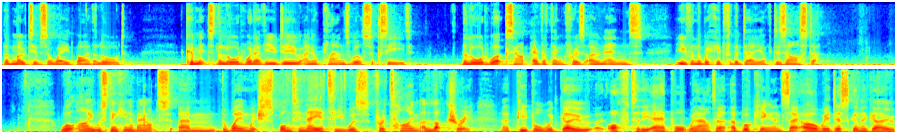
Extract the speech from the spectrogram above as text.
but motives are weighed by the Lord. Commit to the Lord whatever you do, and your plans will succeed. The Lord works out everything for his own ends, even the wicked for the day of disaster. Well, I was thinking about um, the way in which spontaneity was, for a time, a luxury. Uh, people would go off to the airport without a, a booking and say, Oh, we're just going to go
